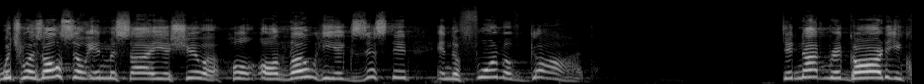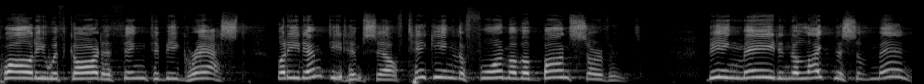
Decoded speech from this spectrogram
which was also in Messiah Yeshua, although he existed in the form of God. Did not regard equality with God a thing to be grasped, but he emptied himself, taking the form of a bondservant being made in the likeness of men.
